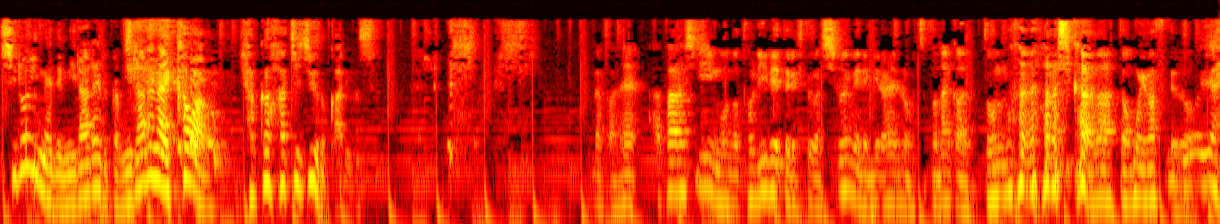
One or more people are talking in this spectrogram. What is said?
白い目で見られるか見られないかは180度変わりましなんかね、新しいものを取り入れてる人が白い目で見られるのもちょっとなんか、どんな話かなと思いますけどた。。いやい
